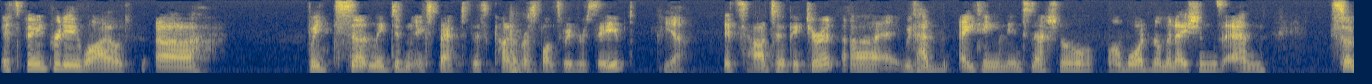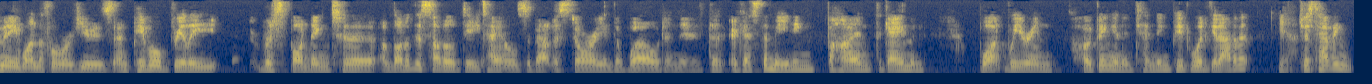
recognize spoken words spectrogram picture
It's been pretty wild. Uh, we certainly didn't expect this kind of response we've received. Yeah. It's hard to picture it. Uh, we've had 18 international award nominations and so many wonderful reviews, and people really responding to a lot of the subtle details about the story and the world and the, the I guess the meaning behind the game and what we are in hoping and intending people would get out of it. Yeah. Just having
